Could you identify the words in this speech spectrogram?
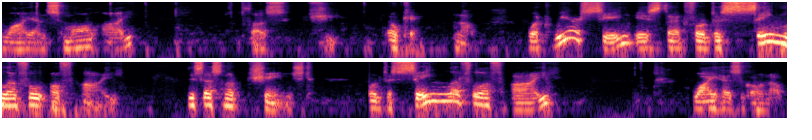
y and small i plus g. Okay, now what we are seeing is that for the same level of i, this has not changed. For the same level of i, y has gone up.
